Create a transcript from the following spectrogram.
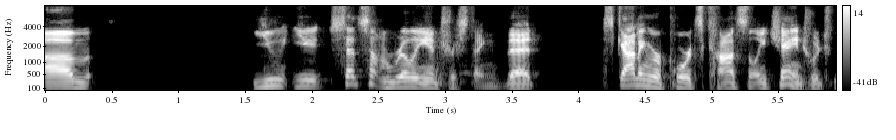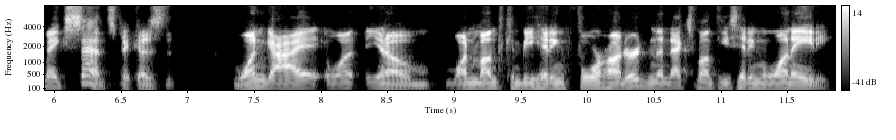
Um, you you said something really interesting that scouting reports constantly change, which makes sense because one guy, one you know, one month can be hitting 400, and the next month he's hitting 180.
